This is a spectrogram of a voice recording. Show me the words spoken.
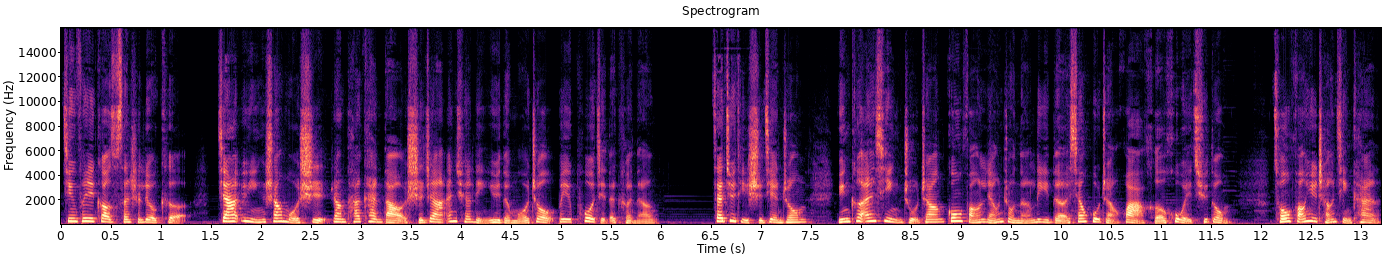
金飞告诉三十六氪，加运营商模式让他看到实战安全领域的魔咒被破解的可能。在具体实践中，云科安信主张攻防两种能力的相互转化和互为驱动。从防御场景看，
